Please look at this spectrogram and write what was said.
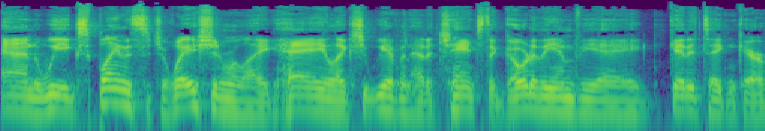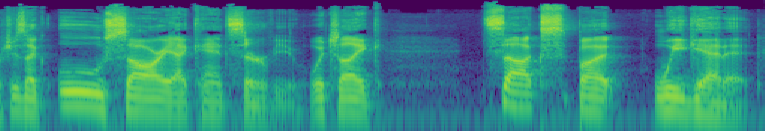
And we explained the situation. We're like, hey, like she, we haven't had a chance to go to the MVA, get it taken care of. She's like, ooh, sorry, I can't serve you. Which like sucks, but we get it.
